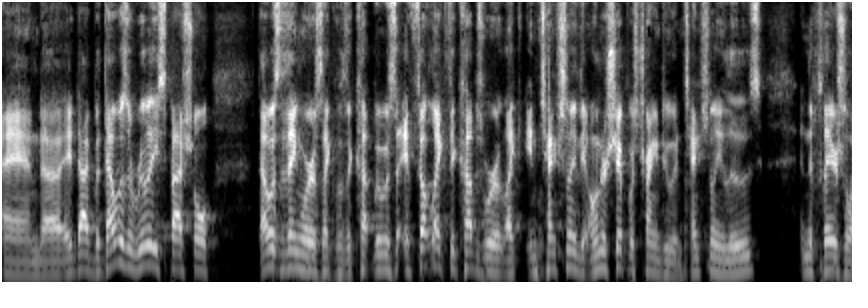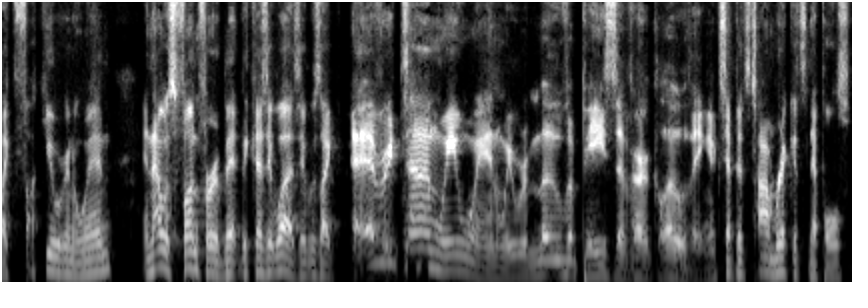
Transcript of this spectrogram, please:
and uh, it died. But that was a really special. That was the thing where it's like with the cup, it was. It felt like the Cubs were like intentionally. The ownership was trying to intentionally lose, and the players were like, "Fuck you, we're to win." And that was fun for a bit because it was. It was like every time we win, we remove a piece of her clothing. Except it's Tom Ricketts nipples,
